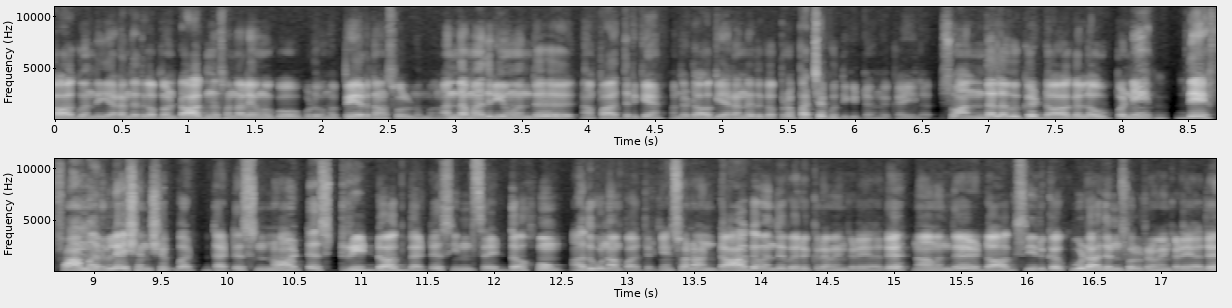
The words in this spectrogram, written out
டாக் வந்து இறந்ததுக்கப்புறம் டாக்னு சொன்னாலே அவங்க கோவப்படுவாங்க. பேர் தான் சொல்லணுமா? அந்த மாதிரியும் வந்து நான் பார்த்துருக்கேன். அந்த டாக் இறந்ததுக்கப்புறம் பச்சை குத்திக்கிட்டாங்க கையில். ஸோ அந்த அளவுக்கு டாகை லவ் பண்ணி they form a relationship but that is not a street dog that is inside the home அதுவும் நான் பார்த்துருக்கேன். ஸோ நான் டாகை வந்து வெறுக்கிறவன் கிடையாது. நான் வந்து டாக்ஸ் இருக்கக்கூடாதுன்னு சொல்கிறவன் கிடையாது.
